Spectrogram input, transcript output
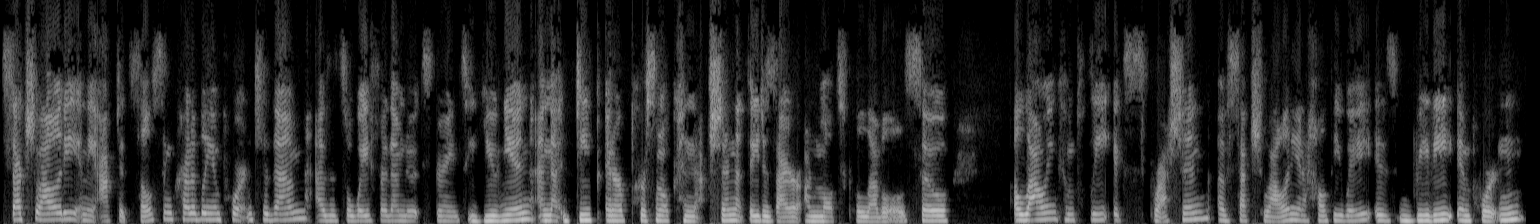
Sexuality and the act itself is incredibly important to them as it's a way for them to experience union and that deep interpersonal connection that they desire on multiple levels. So allowing complete expression of sexuality in a healthy way is really important.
